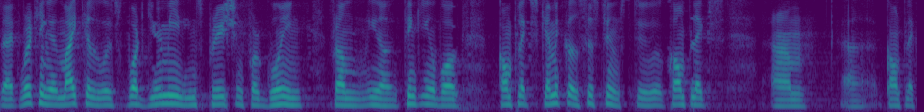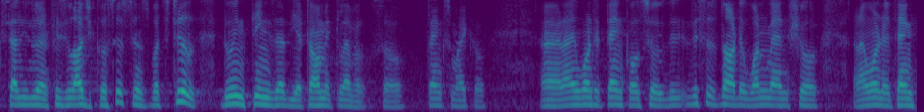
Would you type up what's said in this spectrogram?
that working with Michael was what gave me the inspiration for going from, you know, thinking about complex chemical systems to complex, um, uh, complex cellular and physiological systems, but still doing things at the atomic level. So thanks, Michael. And I want to thank also, this is not a one-man show, and I want to thank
